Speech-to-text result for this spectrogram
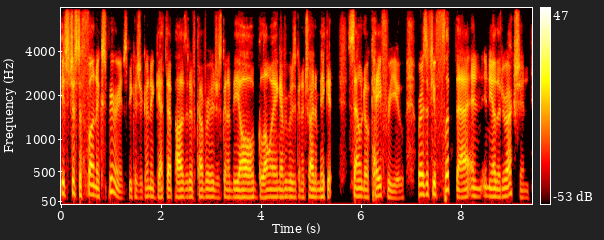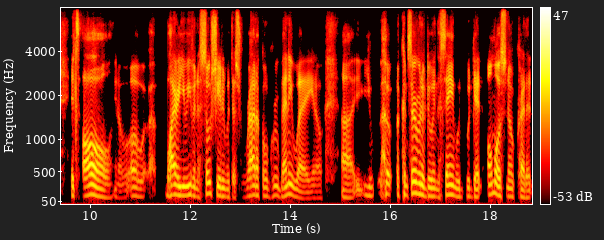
it's just a fun experience because you're going to get that positive coverage. It's going to be all glowing. Everybody's going to try to make it sound okay for you. Whereas if you flip that and in the other direction, it's all, you know, oh, why are you even associated with this radical group anyway? You know, uh, you a conservative doing the same would, would get almost no credit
